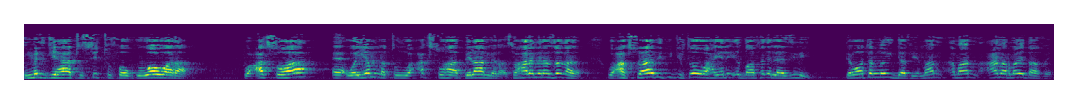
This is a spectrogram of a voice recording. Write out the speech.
Uma aljihaatu situ fawqu wawara. Wacagsuhaa wayamnatun wacagsuhaa bilaa mira soo xala maynaan soo qaadan wacagsuhaadii ku jirto oo waxyaala idaafada laazimay. Dee waa loo idaafeyey maan amaan camar loo idaafey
